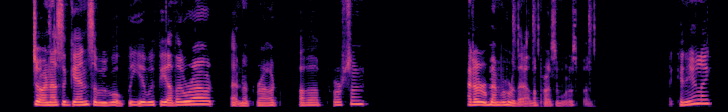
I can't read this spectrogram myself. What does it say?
join us again, so we won't be with the other route, uh, not route, other person. I don't remember who that other person was, but can you like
